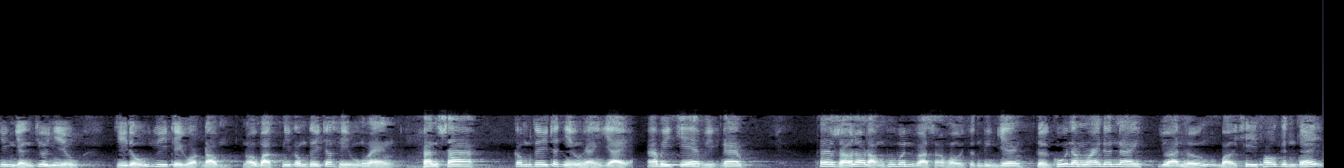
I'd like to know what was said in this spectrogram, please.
nhưng vẫn chưa nhiều, chỉ đủ duy trì hoạt động. Nổi bật như công ty trách nhiệm hữu hạn Hansa, công ty trách nhiệm hữu hạn dài Abiche Việt Nam, theo Sở Lao động Thương binh và Xã hội tỉnh Tiền Giang, từ cuối năm ngoái đến nay, do ảnh hưởng bởi suy thoái kinh tế,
